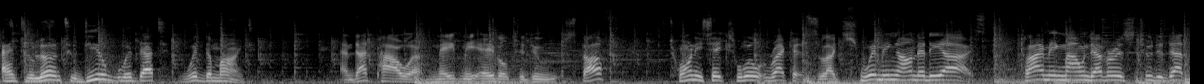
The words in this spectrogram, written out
and to learn to deal with that with the mind. And that power made me able to do stuff 26 world records, like swimming under the ice, climbing Mount Everest to the death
